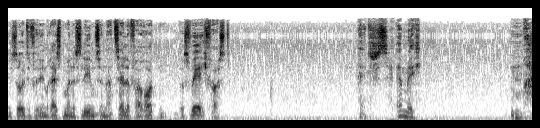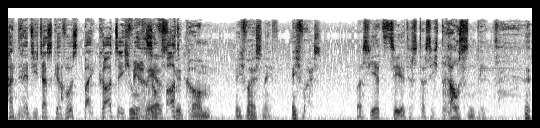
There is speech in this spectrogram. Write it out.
Ich sollte für den Rest meines Lebens in der Zelle verrotten. Und das wäre ich fast. Mensch, Sam, ich... Mann, hätte ich das gewusst. Bei Gott, ich Du wäre wärst sofort... gekommen. Ich weiß, Nathan. Ich weiß. Was jetzt zählt, ist, dass ich draußen bin.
